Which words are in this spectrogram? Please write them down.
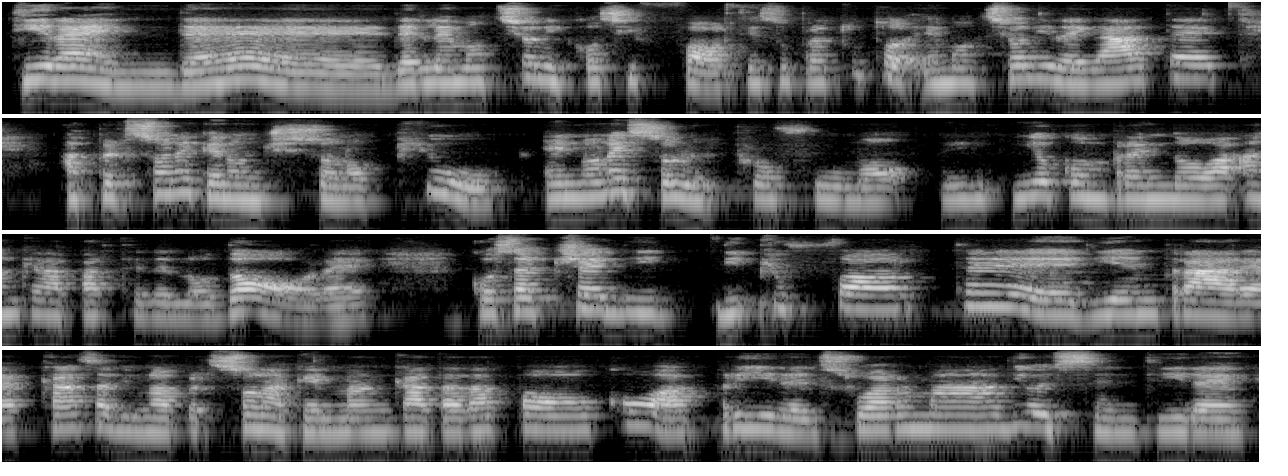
ti rende delle emozioni così forti soprattutto emozioni legate a persone che non ci sono più e non è solo il profumo, io comprendo anche la parte dell'odore, cosa c'è di, di più forte di entrare a casa di una persona che è mancata da poco, aprire il suo armadio e sentire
